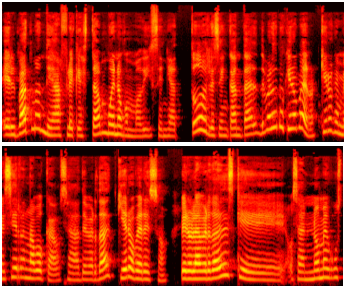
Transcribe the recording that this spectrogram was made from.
el Batman de Affleck es tan bueno como dicen y a todos les encanta, de verdad lo quiero ver. Quiero que me cierren la boca. O sea, de verdad quiero ver eso. Pero la verdad es que, o sea, no me gusta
